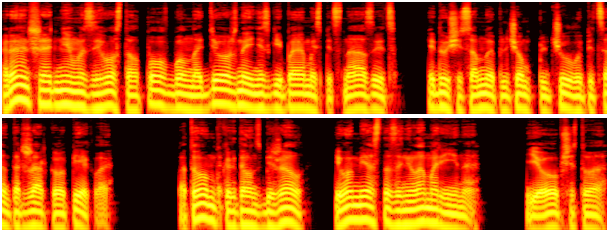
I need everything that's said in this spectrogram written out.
Раньше одним из его столпов был надежный и несгибаемый спецназовец, идущий со мной плечом к плечу в эпицентр жаркого пекла. Потом, когда он сбежал, его место заняла Марина. Ее общество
